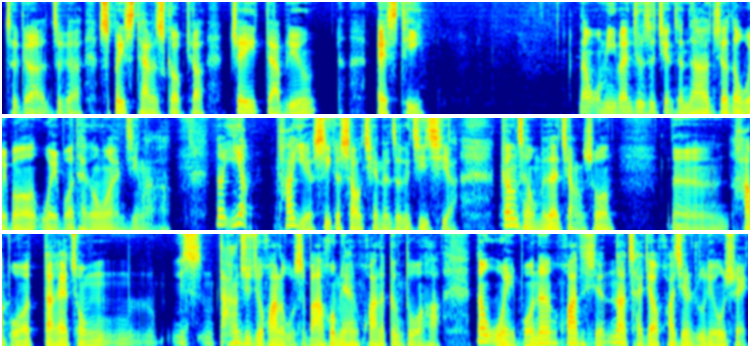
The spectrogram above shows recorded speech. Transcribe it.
这个这个 Space Telescope 叫 JWST。那我们一般就是简称它叫做韦伯韦伯太空望远镜了哈。那一样，它也是一个烧钱的这个机器啊。刚才我们在讲说，嗯，哈勃大概从一打上去就花了五十八，后面还花了更多哈。那韦伯呢，花的钱那才叫花钱如流水。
